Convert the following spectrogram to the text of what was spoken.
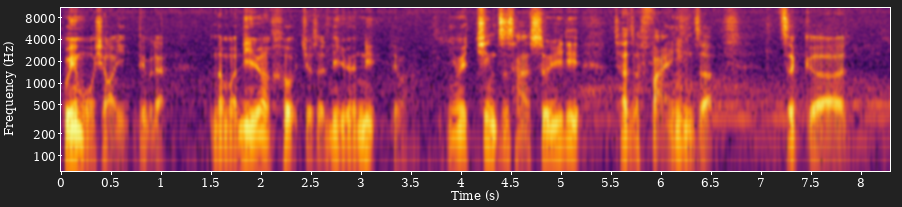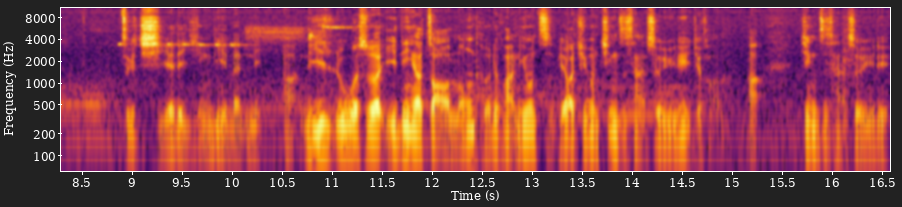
规模效应，对不对？那么利润厚就是利润率，对吧？因为净资产收益率才是反映着这个这个企业的盈利能力啊。你如果说一定要找龙头的话，你用指标就用净资产收益率就好了啊。净资产收益率，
